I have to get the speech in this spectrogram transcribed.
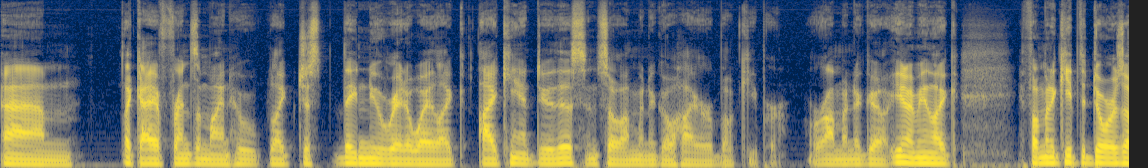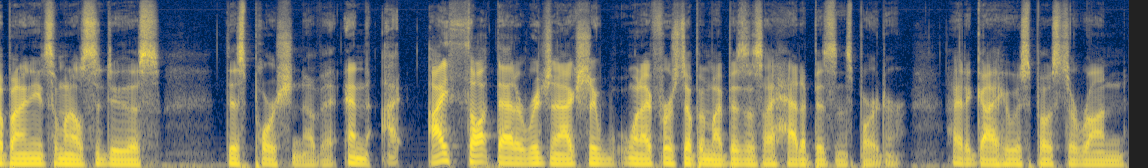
um like i have friends of mine who like just they knew right away like i can't do this and so i'm going to go hire a bookkeeper or i'm going to go you know what i mean? Like if i'm going to keep the doors open i need someone else to do this this portion of it. And i i thought that originally actually when i first opened my business i had a business partner. I had a guy who was supposed to run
